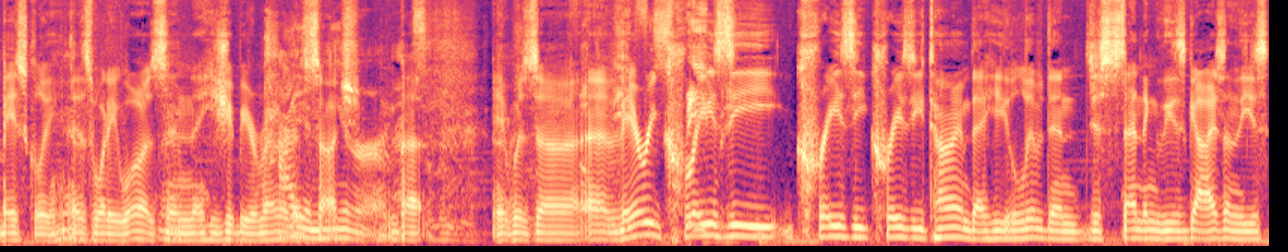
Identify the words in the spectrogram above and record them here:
basically, is what he was, and he should be remembered as such. But Absolutely. It was a, a very crazy, crazy, crazy time that he lived in, just sending these guys and these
